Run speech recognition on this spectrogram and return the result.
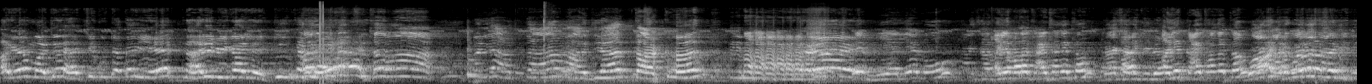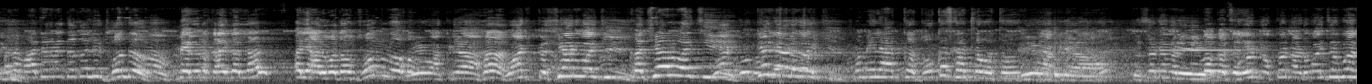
अरे मध्ये ह्याची कुठे तरी एक नारी बिघायले. तू काय? म्हणजे आता माझ्या ताकद! मी आले नो. अरे मला काय सांगायचं? काय सांगितलं? अरे काय सांगायचं? सांगितली. मला माझ्याकडे दगली धोंड हा. मेलेलं काय करणार अरे आडवा जाऊन झोपलो. ए वाकड्या हा. वाट कशी अडवायची कशी अडवायची वाट डोक्याने अडवायची मग मेले अक्का डोकंच घातलं होतं. ए वाकड्या तसं नाही रे? थोडं डोकं अडवायचं बघ.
